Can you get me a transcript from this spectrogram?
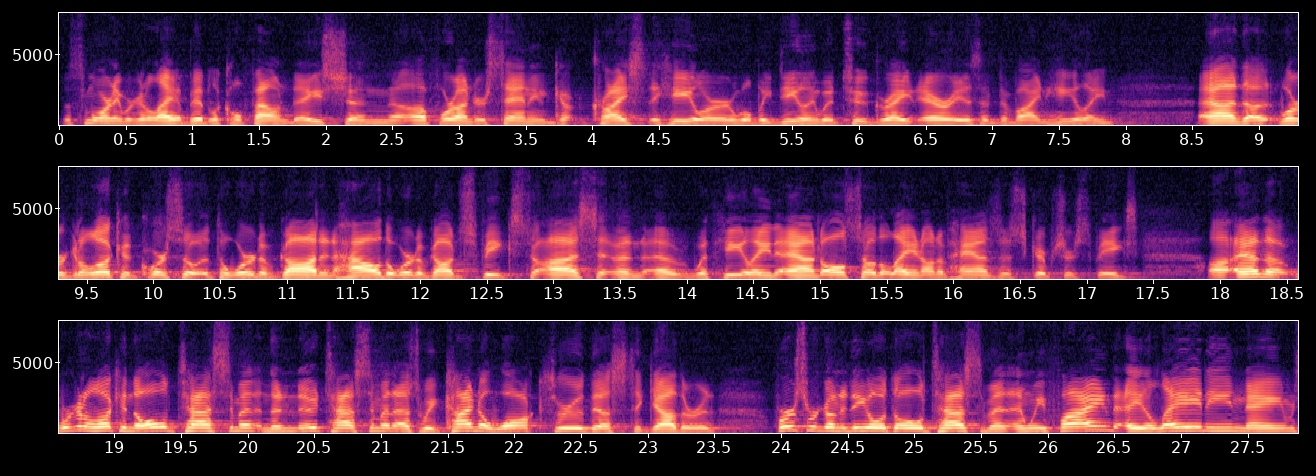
This morning, we're going to lay a biblical foundation uh, for understanding Christ the healer, and we'll be dealing with two great areas of divine healing. And uh, we're going to look, of course, at the Word of God and how the Word of God speaks to us and uh, with healing, and also the laying on of hands as Scripture speaks. Uh, and uh, we're going to look in the Old Testament and the New Testament as we kind of walk through this together. And first, we're going to deal with the Old Testament, and we find a lady named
